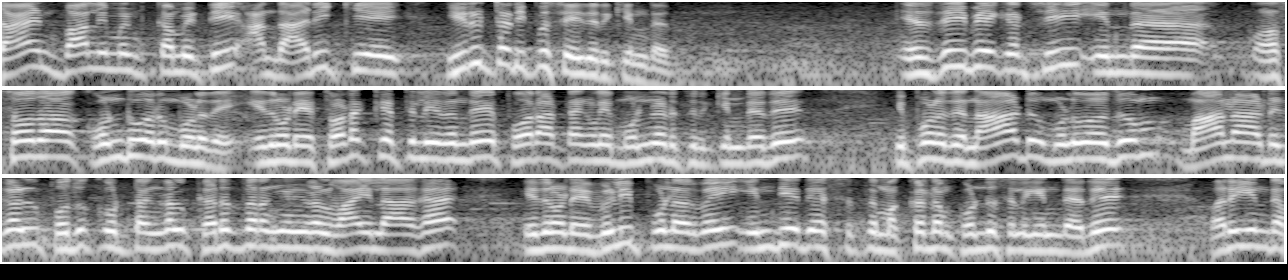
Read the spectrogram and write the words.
ஜாயிண்ட் பார்லிமெண்ட் கமிட்டி அந்த அறிக்கையை இருட்டடிப்பு செய்திருக்கின்றது. எஸ்டிபிஐ கட்சி இந்த மசோதா கொண்டு வரும் பொழுது இதனுடைய தொடக்கத்திலிருந்தே போராட்டங்களை முன்னெடுத்திருக்கின்றது. இப்பொழுது நாடு முழுவதும் மாநாடுகள் பொதுக்கூட்டங்கள் கருத்தரங்கங்கள் வாயிலாக இதனுடைய விழிப்புணர்வை இந்திய தேசத்து மக்களிடம் கொண்டு செல்கின்றது. வருகின்ற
